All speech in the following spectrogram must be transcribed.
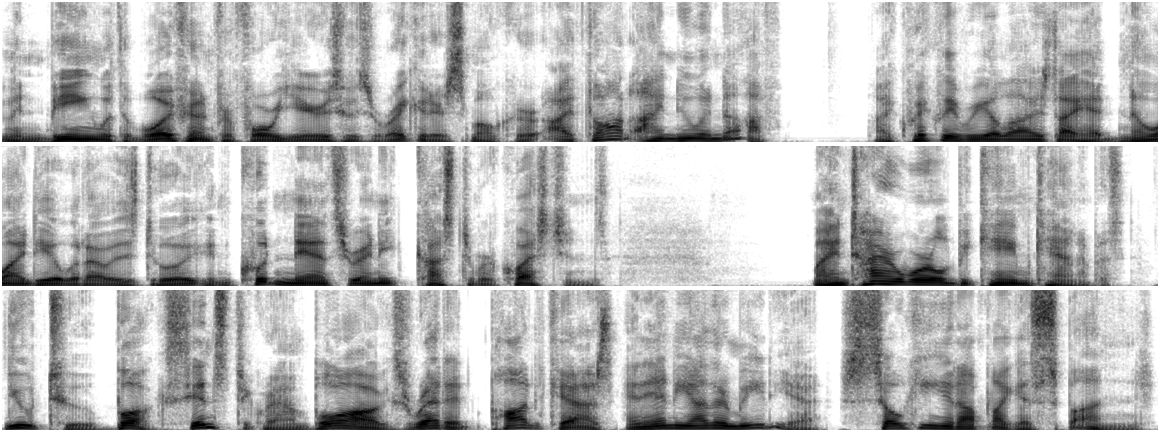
and being with a boyfriend for four years who's a regular smoker, I thought I knew enough. I quickly realized I had no idea what I was doing and couldn't answer any customer questions. My entire world became cannabis YouTube, books, Instagram, blogs, Reddit, podcasts, and any other media, soaking it up like a sponge.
